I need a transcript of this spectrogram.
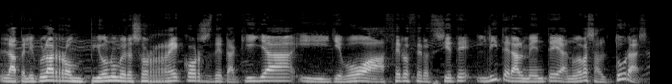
la película rompió numerosos récords de taquilla y llevó a 007 literalmente a nuevas alturas.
